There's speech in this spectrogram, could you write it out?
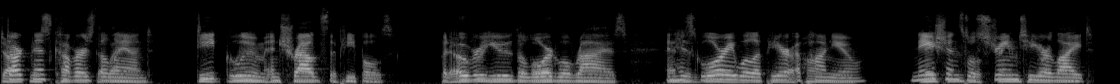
darkness covers the land, deep gloom enshrouds the peoples. But over you the Lord will rise, and his glory will appear upon you. Nations will stream to your light,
